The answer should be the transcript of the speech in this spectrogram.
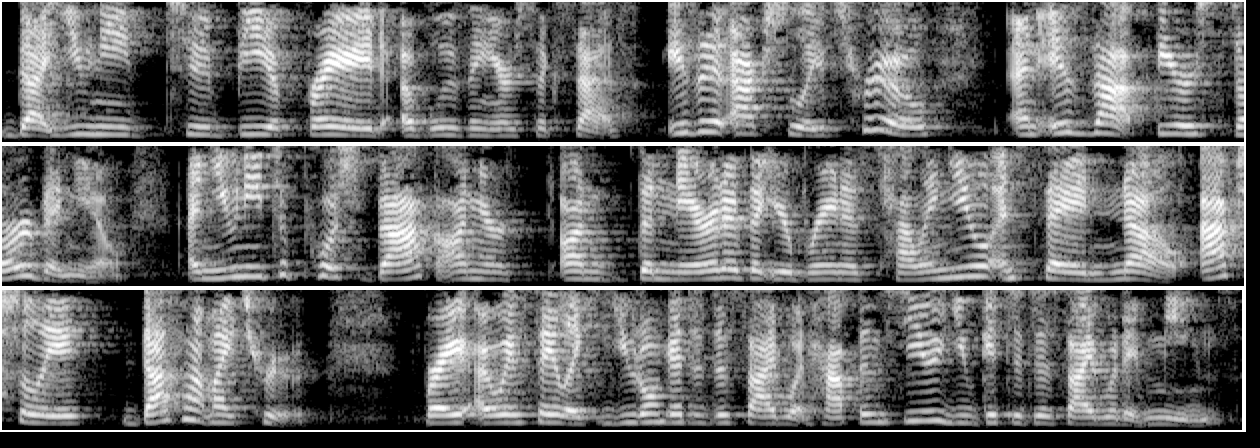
that you need to be afraid of losing your success? Is it actually true? And is that fear serving you? and you need to push back on your on the narrative that your brain is telling you and say no actually that's not my truth right i always say like you don't get to decide what happens to you you get to decide what it means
